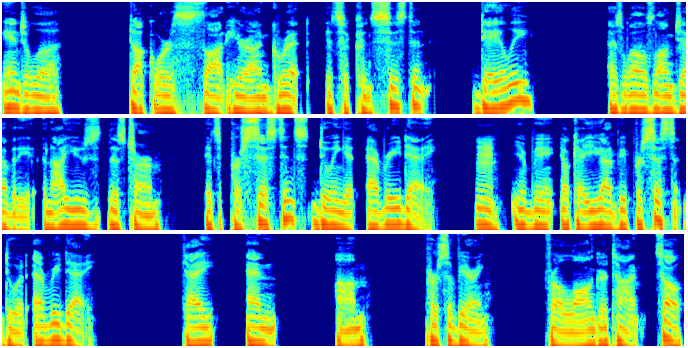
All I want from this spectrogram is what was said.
Angela Duckworth's thought here on grit. It's a consistent daily as well as longevity. And I use this term it's persistence, doing it every day. Mm. You're being okay, you got to be persistent, do it every day. Okay. And um, persevering for a longer time. So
